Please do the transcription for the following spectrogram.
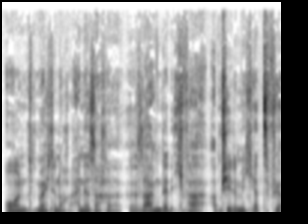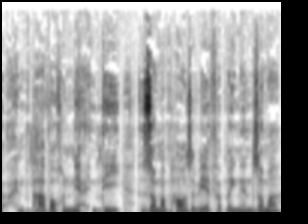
und möchte noch eine Sache sagen, denn ich verabschiede mich jetzt für ein paar Wochen ja in die Sommerpause. Wir verbringen den Sommer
